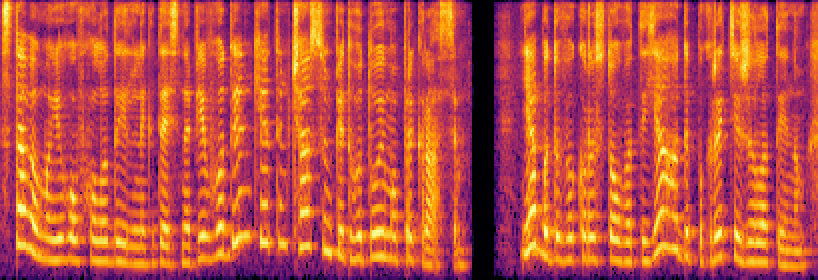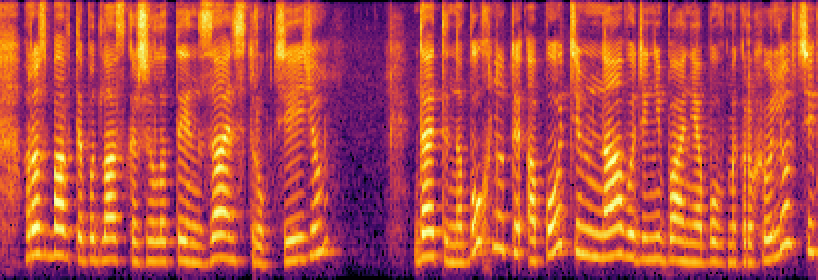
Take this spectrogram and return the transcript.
Ставимо його в холодильник десь на півгодинки, а тим часом підготуємо прикраси. Я буду використовувати ягоди, покриті желатином. Розбавте, будь ласка, желатин за інструкцією. Дайте набухнути, а потім на водяній бані або в мікрохвильовці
